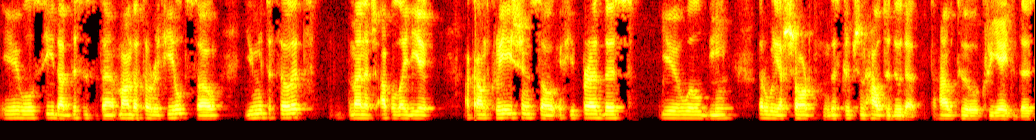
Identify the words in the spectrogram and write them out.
you will see that this is the mandatory field. So you need to fill it, manage Apple ID account creation. So if you press this, you will be there will be a short description how to do that, how to create this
